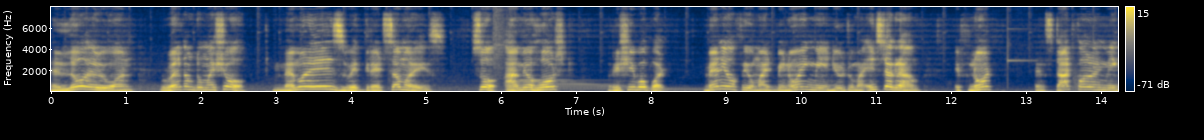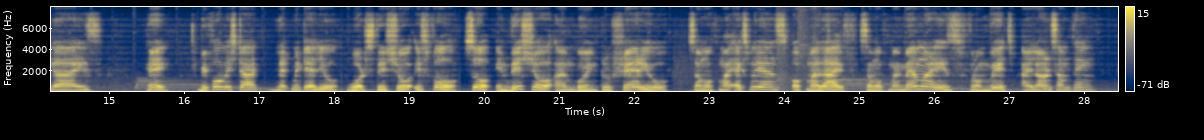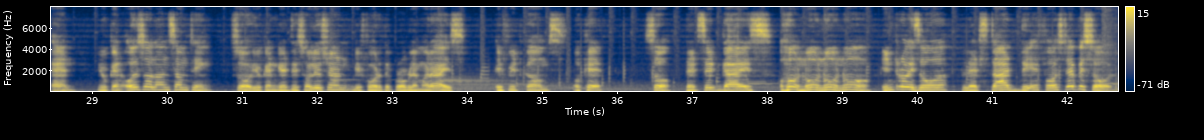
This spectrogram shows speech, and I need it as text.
Hello everyone, welcome to my show Memories with Great Summaries. So, I'm your host Rishi Popat. Many of you might be knowing me due to my Instagram. If not, then start following me, guys. Hey, before we start, let me tell you what this show is for. So, in this show, I'm going to share you some of my experience of my life, some of my memories from which I learned something and you can also learn something. So you can get the solution before the problem arise if it comes. Okay? So that's it guys. Oh no no no. Intro is over. Let's start the first episode.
